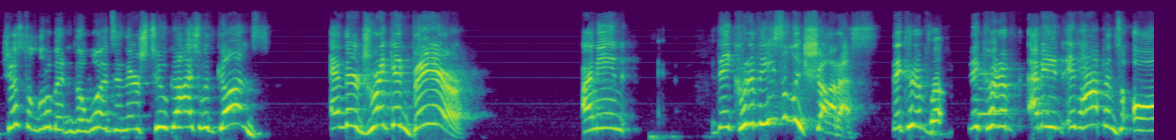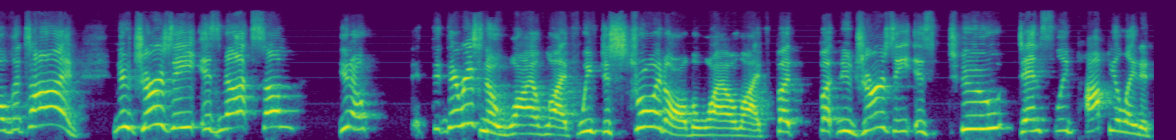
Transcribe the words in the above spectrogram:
just a little bit into the woods and there's two guys with guns and they're drinking beer. I mean, they could have easily shot us. They could have, well, they could have, I mean, it happens all the time. New Jersey is not some, you know, there is no wildlife. We've destroyed all the wildlife, but but New Jersey is too densely populated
